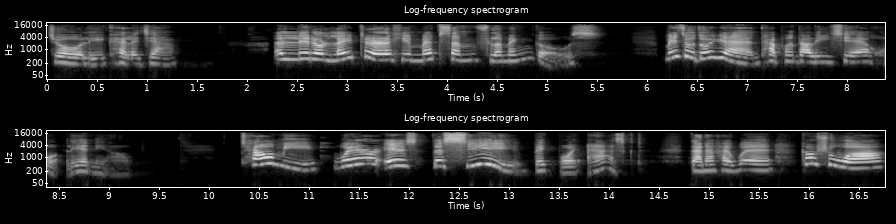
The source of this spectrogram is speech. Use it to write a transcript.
就离开了家。A little later, he met some flamingos. 没走多远，他碰到了一些火烈鸟。Tell me, where is the sea? Big Boy asked. 大男孩问：“告诉我，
